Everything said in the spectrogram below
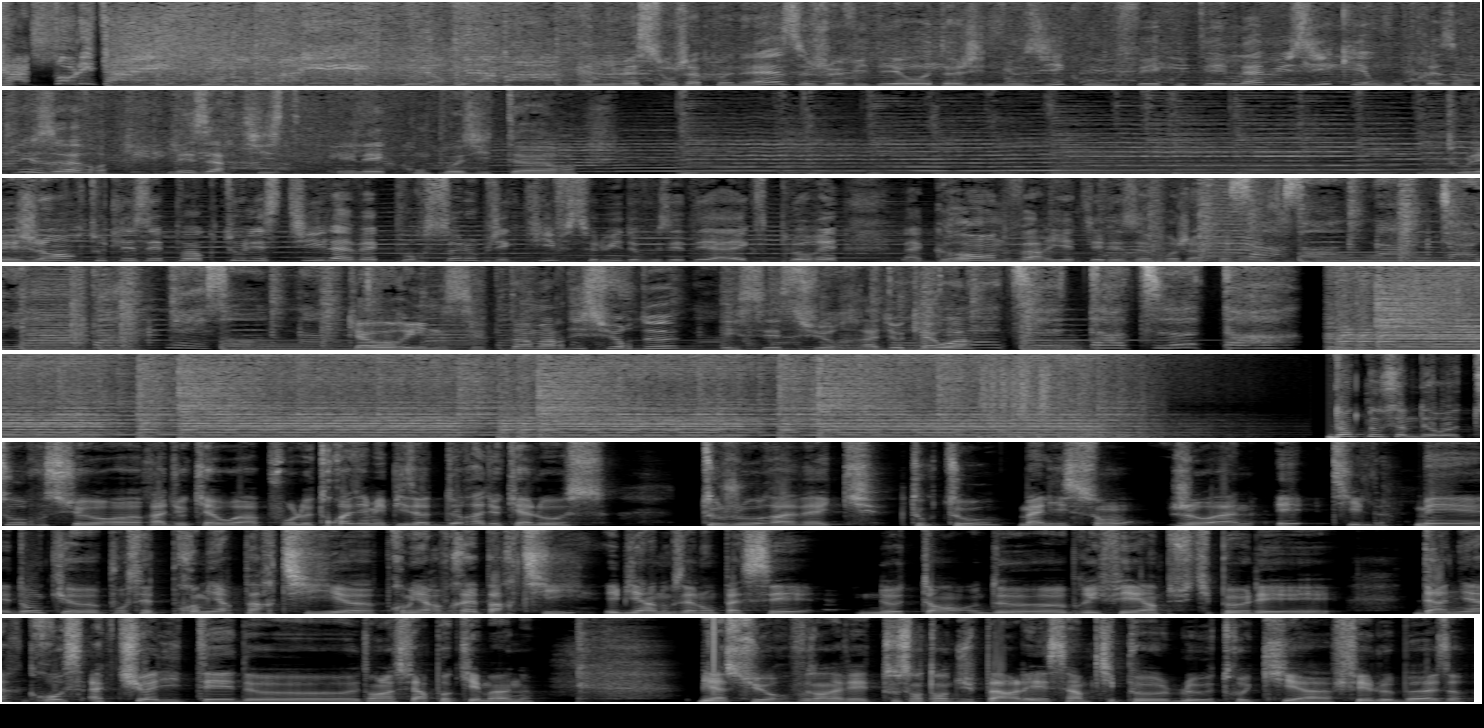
Animation japonaise, jeux vidéo Dojin Music, on vous fait écouter la musique et on vous présente les œuvres, les artistes et les compositeurs. Tous les genres, toutes les époques, tous les styles, avec pour seul objectif celui de vous aider à explorer la grande variété des œuvres japonaises. Kaorin, c'est un mardi sur deux et c'est sur Radio Kawa. Donc nous sommes de retour sur euh, Radio Kawa pour le troisième épisode de Radio Kalos, toujours avec Tuktu, Malisson, Johan et Tilde. Mais donc euh, pour cette première partie, euh, première vraie partie, eh bien nous allons passer le temps de briefer un petit peu les dernières grosses actualités de, dans la sphère Pokémon. Bien sûr, vous en avez tous entendu parler, c'est un petit peu le truc qui a fait le buzz.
